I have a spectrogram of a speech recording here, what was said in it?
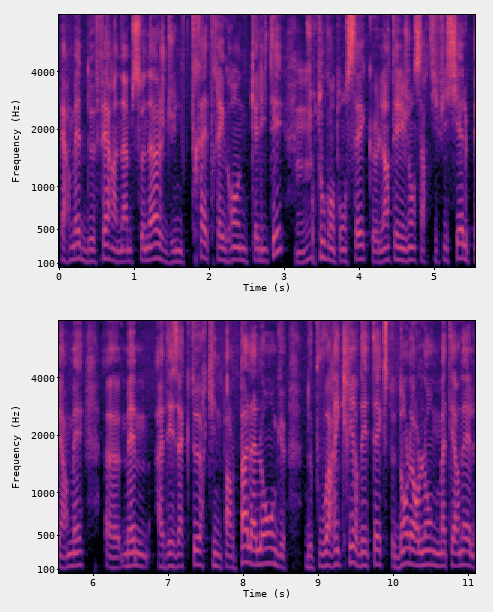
permettre de faire un hameçonnage d'une très très grande qualité, mmh. surtout quand on sait que l'intelligence artificielle permet même à des acteurs qui ne parlent pas la langue de pouvoir écrire des textes dans leur langue maternelle,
